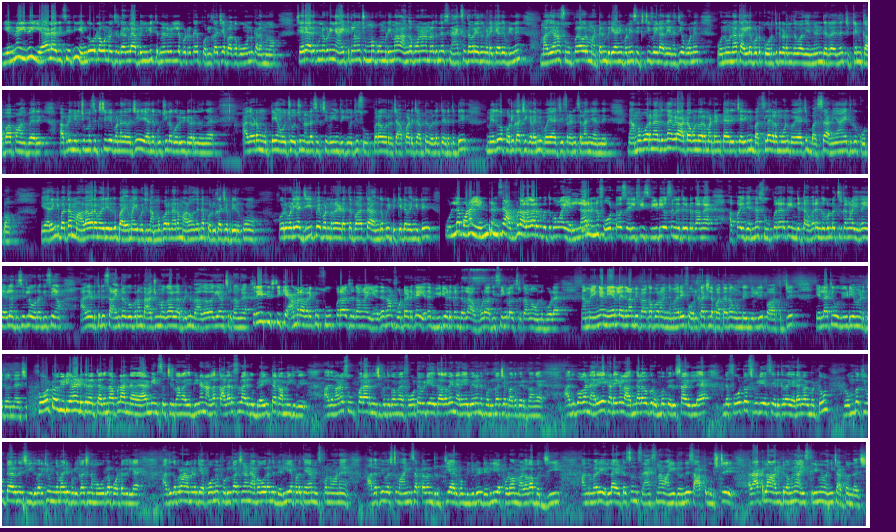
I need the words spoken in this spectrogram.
என்ன இது? ஏழு அதிசயத்தையும் எங்கள் ஊரில் கொண்டு வச்சுருக்காங்களே அப்படின்னு சொல்லி திருநெல்வேலியில் போட்டிருக்க பொருட்காட்சியை பார்க்க போகணும்னு கிளம்பணும் சரி அதுக்கு முன்னாடி கூட ஞாயிற்றுக்கிழமை சும்மா போக முடியுமா? அங்கே போனால் நம்மளுக்கு இந்த ஸ்நாக்ஸை தவிர எதுவும் கிடைக்காது அப்படின்னு மதியானம் சூப்பராக ஒரு மட்டன் பிரியாணி பண்ணி சிக்ஸ்டி ஃபைவ்ல அதை என்னத்தையோ பொண்ணு ஒன்று ஒன்றா கையில் போட்டு கொறுத்துட்டு கிடந்தது அது என்னன்னு தெரியல. இது சிக்கன் கபாப்பான் அது பேர். அப்படின்னு சொல்லி சும்மா சிக்ஸ்டி ஃபைவ் பண்ணதை வச்சு அந்த குச்சியில் கொருவிட்டு கிடந்ததுங்க. அதோட முட்டையும் அவிச்சு வச்சு நல்லா சிக்ஸ்டி ஃபைவும் தூக்கி வச்சு சூப்பராக ஒரு சாப்பாடு சாப்பிட்டு வெளுத்து எடுத்துட்டு மெதுவாக பொருட்காட்சி கிளம்பி போயாச்சு ஃப்ரெண்ட்ஸ் எல்லாம் சேர்ந்து. நம்ம போகிற நேரத்துக்கு தான் இவர் ஆட்டோ கொண்டு வர மாட்டேன்ட்டாரு. சரின்னு பஸ்ஸில் கிளம்புவோன்னு போயாச்சு. பஸ் அநியாயத்துக்கு கூட்டம். இறங்கி பார்த்தா மழை வர மாதிரி இருக்குது பயமாகி போச்சு. நம்ம போகிற நேரம் மழை வந்துன்னா பொருட்காட்சி எப்படி இருக்கும்? ஒரு வழியாக ஜிபே பண்ணுற இடத்த பார்த்து அங்கே போய் டிக்கெட்டை வாங்கிட்டு உள்ளே போனால் என்ட்ரன்ஸே அவ்வளோ அழகாக இருக்குது பார்த்துக்கோங்க. எல்லோரும் நின்று ஃபோட்டோ செல்ஃபிஸ் வீடியோஸ்ன்னு எடுத்துக்கிட்டு இருக்காங்க. அப்போ இது என்ன சூப்பராக இருக்குது இந்த டவர் எங்கே கொண்டு வச்சுருக்காங்களா? இதான் ஏழு அதிசயத்தில் ஒரு அதிசயம். அதை எடுத்துகிட்டு சாயந்தர கோபுரம் தாஜ்மஹால் அப்படின்னு வகை வகையாக வச்சுருக்காங்க. த்ரீ சிக்ஸ்டி கேமரா வரைக்கும் சூப்பராக வச்சுருக்காங்க. எதை தான் ஃபோட்டோ எடுக்க எதை வீடியோ எடுக்கன்னு தெரில அவ்வளோ அதிசயங்களை வச்சுருக்காங்க ஒன்று போல். நம்ம எங்கே நேரில் இதெல்லாம் போய் பார்க்க போகிறோம் இந்த மாதிரி பொருட்காட்சியில் பார்த்தா தான் உண்டுன்னு சொல்லி பார்த்துட்டு எல்லாத்தையும் வீடியோவும் எடுத்துகிட்டு வந்தாச்சு. ஃபோட்டோ வீடியோலாம் எடுக்கிற தகுந்தாப்புல அந்த ஆம்பியன்ஸ் வச்சுருக்காங்க. அது எப்படின்னா நல்லா கலர்ஃபுல்லாக இருக்குது பிரைட்டாக காமிக்குது. அதனால் சூப்பராக இருந்துச்சு பார்த்துக்கோங்க. ஃபோட்டோ வீடியோக்காகவே நிறைய பேர் அந்த பொருட்காட்சியை பார்க்க போயிருப்பாங்க. அதுபோக நிறைய கடைகள் அந்த அளவுக்கு ரொம்ப பெருசாக இல்லை. இந்த ஃபோட்டோஸ் வீடியோஸ் எடுக்கிற இடங்கள் மட்டும் ரொம்ப க்யூட்டாக இருந்துச்சு. இது வரைக்கும் இந்த மாதிரி பொருட்காட்சி நம்ம ஊரில் போட்டதில்லை. அதுக்கப்புறம் நம்மளுக்கு எப்போவுமே பொருட்காட்சினா ஞாபகம் வர அந்த டெல்லி அப்பளத்தை ஏன் மிஸ் பண்ணுவானே? அதை போய் ஃபஸ்ட்டு வாங்கி சாப்பிட்டா தான் திருப்தியாக இருக்கும் அப்படின்னு சொல்லி டெல்லி அப்பளம் மிளகா பஜ்ஜி அந்த மாதிரி எல்லா ஐட்டம்ஸும் ஸ்நாக்ஸ்லாம் வாங்கிட்டு வந்து சாப்பிட்டு முடிச்சுட்டு ராட்டெல்லாம் ஆடிட்டு வாங்கினேன் ஐஸ்கிரீமும் வாங்கி சாப்பிட்டு வந்தாச்சு.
